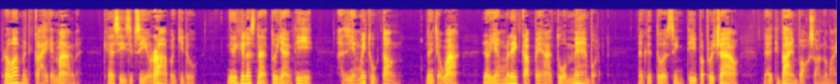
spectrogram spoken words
เพราะว่ามันไกลกันมากเลยแค่ 44 รอบเมื่อกี้ดูนี่คือลักษณะตัวอย่างที่อาจจะยังไม่ถูกต้อง เนื่องจากว่าเรายังไม่ได้กลับไปหาตัวแม่บท นั่นคือตัวสิ่งที่พระพุทธเจ้าได้อธิบายบอกสอนเอาไว้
